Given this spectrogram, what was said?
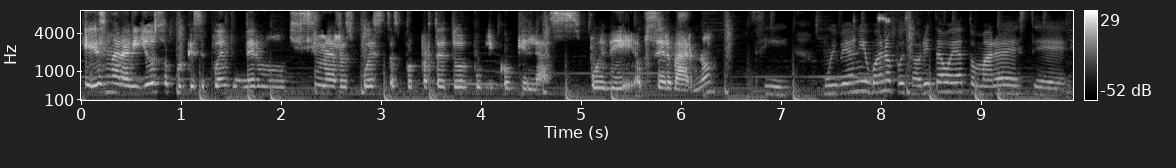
que es maravilloso porque se pueden tener muchísimas respuestas por parte de todo el público que las puede observar, ¿no? Sí, muy bien. Y bueno, pues ahorita voy a tomar este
